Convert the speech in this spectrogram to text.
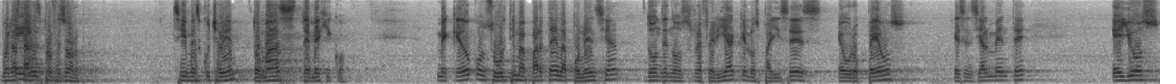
Buenas Eh, tardes, profesor. ¿Sí me escucha bien? Tomás de México. Me quedo con su última parte de la ponencia, donde nos refería que los países europeos, esencialmente, ellos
